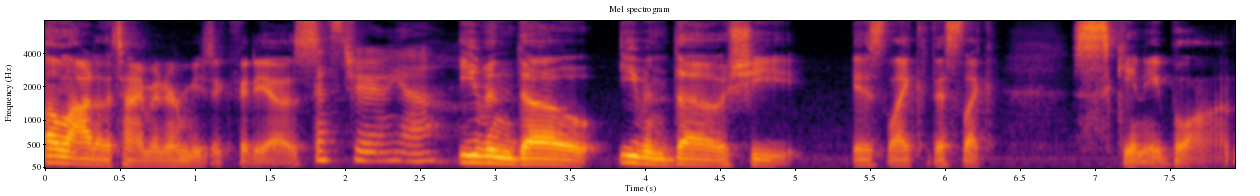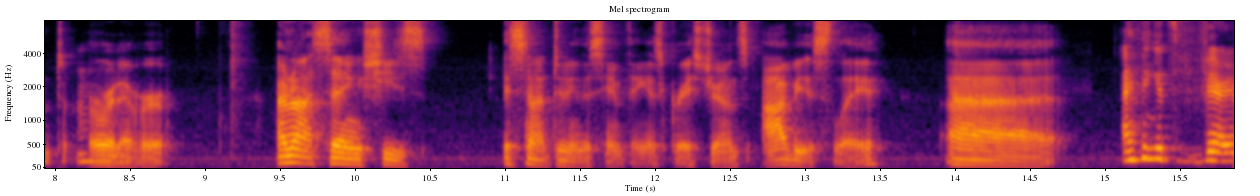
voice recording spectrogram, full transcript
a lot of the time in her music videos. That's true. Yeah. even though even though she is like this like skinny blonde or whatever. I'm not saying she's it's not doing the same thing as grace jones obviously. Uh I think it's very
